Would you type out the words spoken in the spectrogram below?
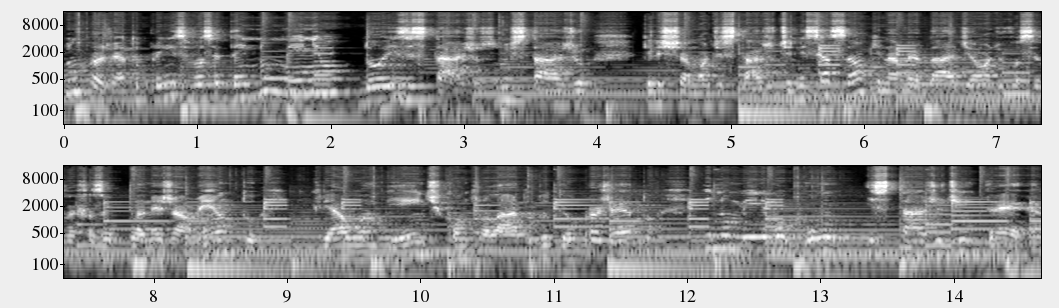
Num projeto Prince, você tem no mínimo dois estágios. Um estágio que eles chamam de estágio de iniciação, que na verdade é onde você vai fazer o planejamento criar o ambiente controlado do teu projeto, e no mínimo um estágio de entrega.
